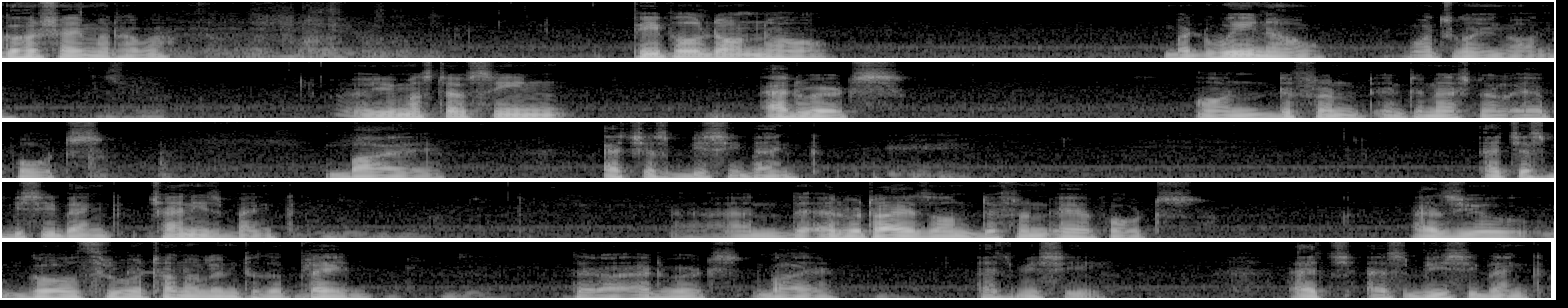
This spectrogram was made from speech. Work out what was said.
شاہی مرحبا people don't know but we know what's going on you must have seen adverts on different international airports by H S B C bank H S B C bank Chinese bank and advertise on different airports as you go through a tunnel into the plane, there are adverts by HSBC Bank,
